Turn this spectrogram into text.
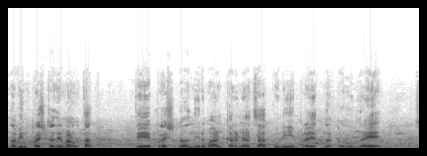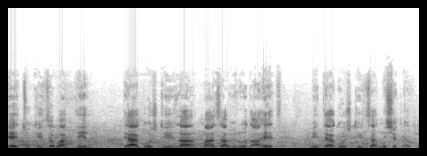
नवीन प्रश्न निर्माण होतात. ते प्रश्न निर्माण करण्याचा कुणीही प्रयत्न करू नये. जे चुकीचं वागतील त्या गोष्टीला माझा विरोध आहेच. मी त्या गोष्टीचा निषेध करतो.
